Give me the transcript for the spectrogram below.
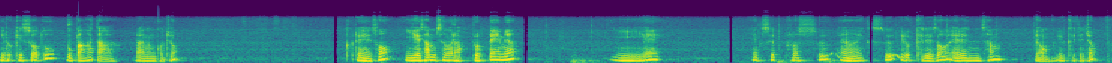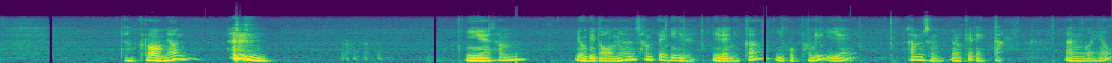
이렇게 써도 무방하다라는 거죠. 그래서 2의 3승을 앞으로 빼면 2의 x 플러스 어, x 이렇게 돼서 ln 3 0 이렇게 되죠. 자 그러면 2에 3 여기 넣으면 3 빼기 1 이래니까 2 곱하기 2에 3승 이렇게 되겠다 라는 거예요.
